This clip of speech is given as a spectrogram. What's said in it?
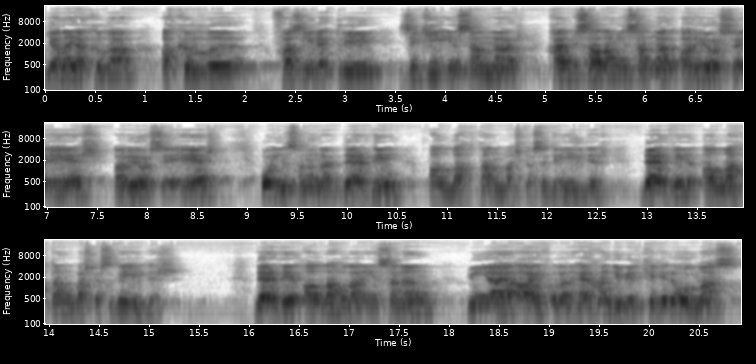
yana yakıla, akıllı, faziletli, zeki insanlar, kalbi sağlam insanlar arıyorsa eğer, arıyorsa eğer, o insanın da derdi Allah'tan başkası değildir. Derdi Allah'tan başkası değildir. Derdi Allah olan insanın dünyaya ait olan herhangi bir kederi olmaz.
